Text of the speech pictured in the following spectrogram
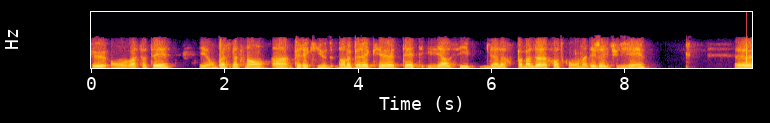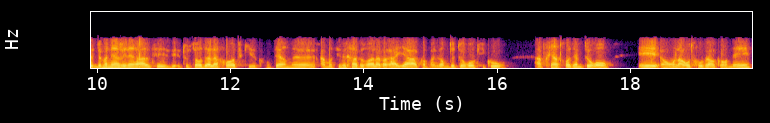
qu'on va sauter. Et on passe maintenant à Perek Yud. Dans le Perek Tête, il y a aussi pas mal de halachot qu'on a déjà étudié. Euh, de manière générale, c'est toutes sortes de halachot qui concernent euh, Amotim à la Varaya, comme par exemple deux taureaux qui courent après un troisième taureau et on l'a retrouvé encore né.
